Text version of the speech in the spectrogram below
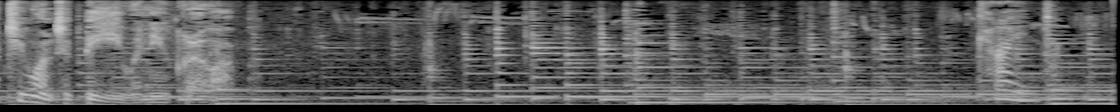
What do you want to be when you grow up? Kind.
